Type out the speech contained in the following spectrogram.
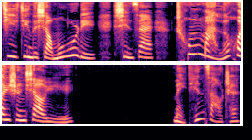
寂静的小木屋里，现在充满了欢声笑语。每天早晨，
